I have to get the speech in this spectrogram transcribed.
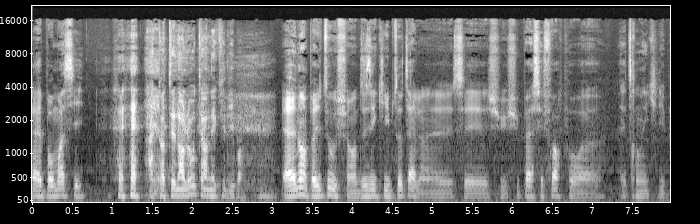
Euh, pour moi, si. Ah, quand t'es dans l'eau, t'es en équilibre. Euh, non, pas du tout. Je suis en déséquilibre total. C'est, je, je suis pas assez fort pour euh, être en équilibre.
